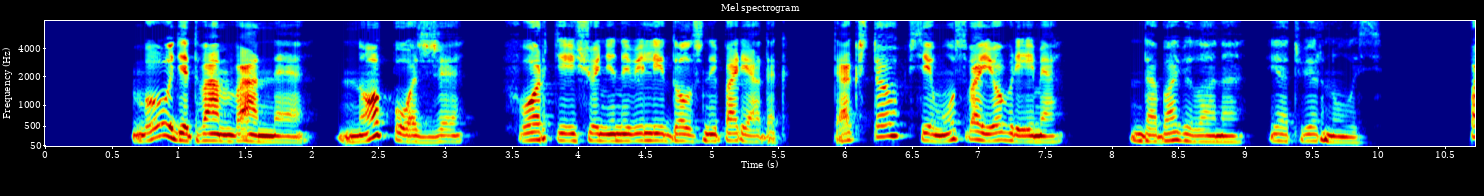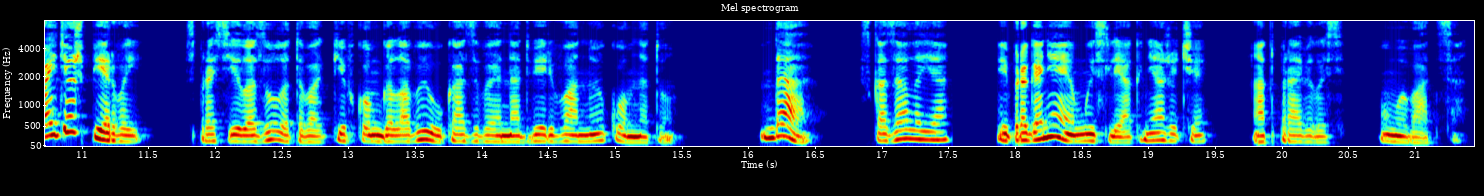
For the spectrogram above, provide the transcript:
«Будет вам ванная, но позже. В форте еще не навели должный порядок. Так что всему свое время», — добавила она и отвернулась. «Пойдешь первой?» — спросила Золотова, кивком головы указывая на дверь в ванную комнату. «Да», — сказала я, и, прогоняя мысли о княжиче, отправилась умываться.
